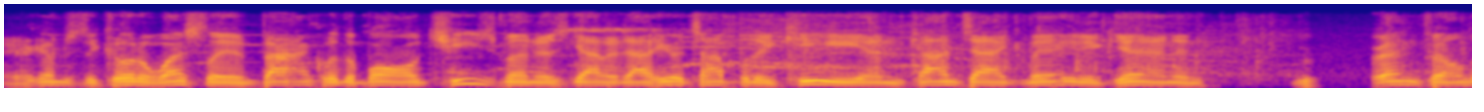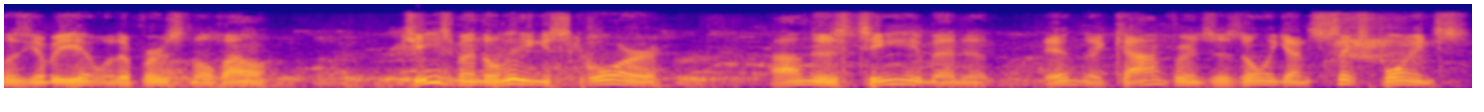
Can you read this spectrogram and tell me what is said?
Here comes Dakota Wesleyan back with the ball. Cheeseman has got it out here, top of the key, and contact made again. And Grenfell is going to be hit with a personal foul. Cheeseman, the leading scorer on this team, and in the conference, has only got six points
